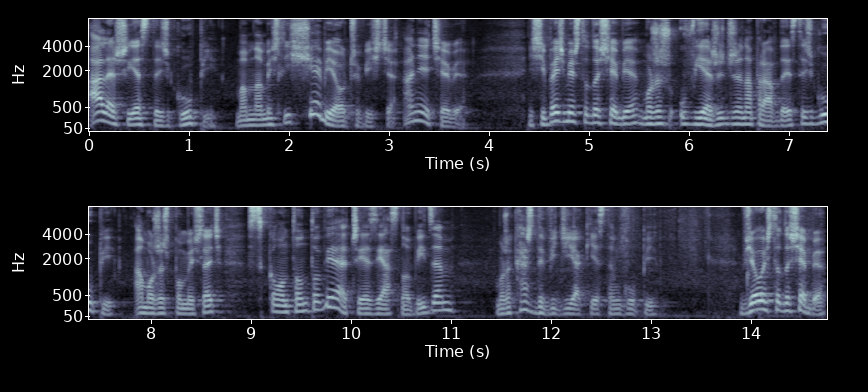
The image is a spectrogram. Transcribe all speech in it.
Ależ jesteś głupi. Mam na myśli siebie oczywiście, a nie ciebie. Jeśli weźmiesz to do siebie, możesz uwierzyć, że naprawdę jesteś głupi, a możesz pomyśleć, skąd on to wie, czy jest jasnowidzem? Może każdy widzi, jaki jestem głupi. Wziąłeś to do siebie.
